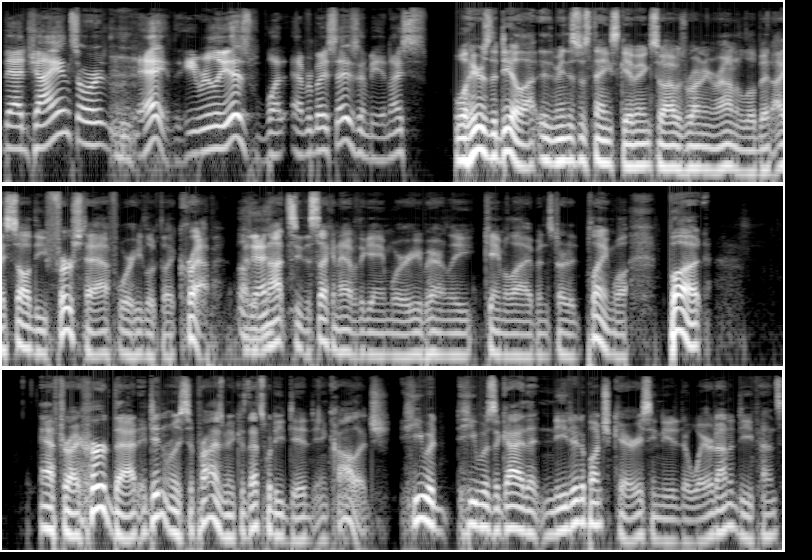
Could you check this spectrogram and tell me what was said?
bad Giants, or hey, he really is what everybody says is going to be a nice. Well, here's the deal. I I mean, this was Thanksgiving, so I was running around a little bit. I saw the first half where he looked like crap. I did not see the second half of the game where he apparently came alive and started playing well. But after I heard that, it didn't really surprise me because that's what he did in college. He would he was a guy that needed a bunch of carries. He needed to wear down a defense,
